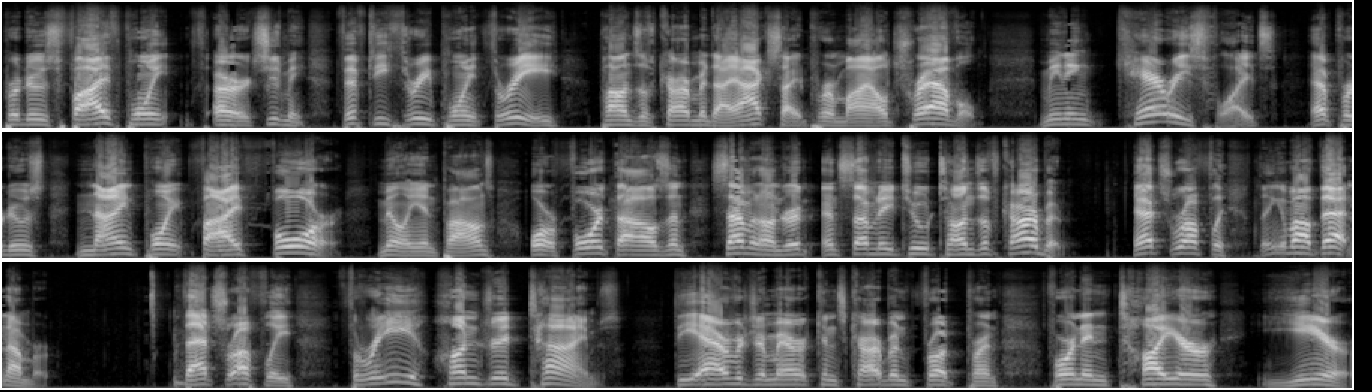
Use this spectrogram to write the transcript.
produce 5 point or excuse me, 53.3 pounds of carbon dioxide per mile traveled, meaning Kerry's flights have produced 9.54 million pounds or 4,772 tons of carbon. That's roughly, think about that number. That's roughly 300 times the average American's carbon footprint for an entire year.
